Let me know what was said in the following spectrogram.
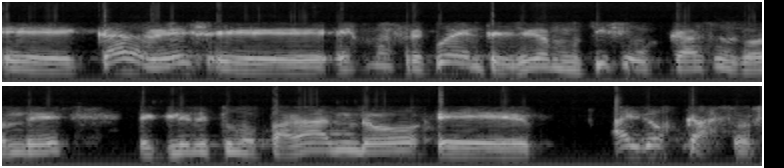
eh, cada vez eh, es más frecuente, llegan muchísimos casos donde el cliente estuvo pagando, eh, hay dos casos,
